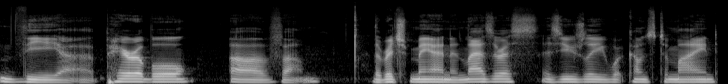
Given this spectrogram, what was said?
the uh, parable of um, the rich man and Lazarus is usually what comes to mind.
